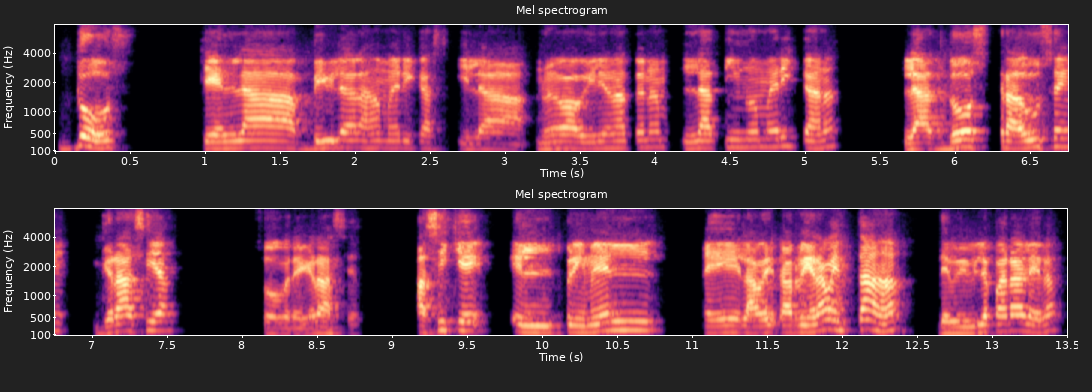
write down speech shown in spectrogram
dos, que es la Biblia de las Américas y la nueva Biblia latinoamericana, las dos traducen gracia sobre gracia. Así que el primer, eh, la, primera ventaja de Biblia paralela,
